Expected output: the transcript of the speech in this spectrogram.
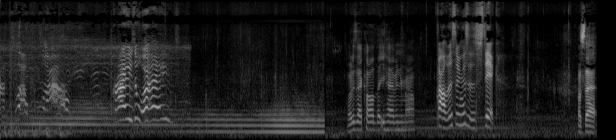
God! Wow! Wow! Crazy waves. What is that called that you have in your mouth? Oh, this thing, this is a stick. What's that?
